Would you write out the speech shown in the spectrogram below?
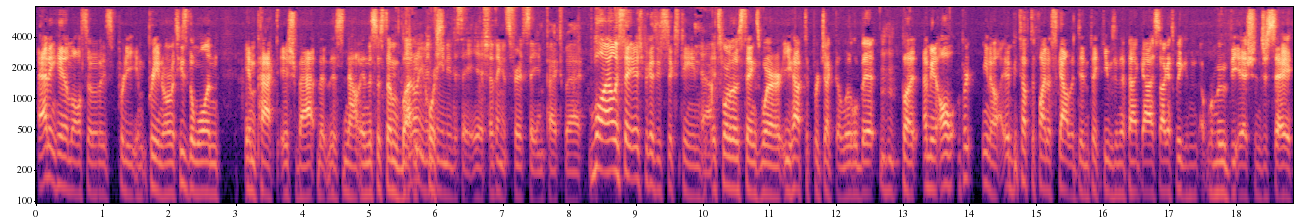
adding him also is pretty pretty enormous. He's the one impact ish bat that is now in the system. But I don't even course, think you need to say ish. I think it's fair to say impact bat. well, I only say ish because he's 16. Yeah. It's one of those things where you have to project a little bit. Mm-hmm. But I mean, all you know, it'd be tough to find a scout that didn't think he was an impact guy. So I guess we can remove the ish and just say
